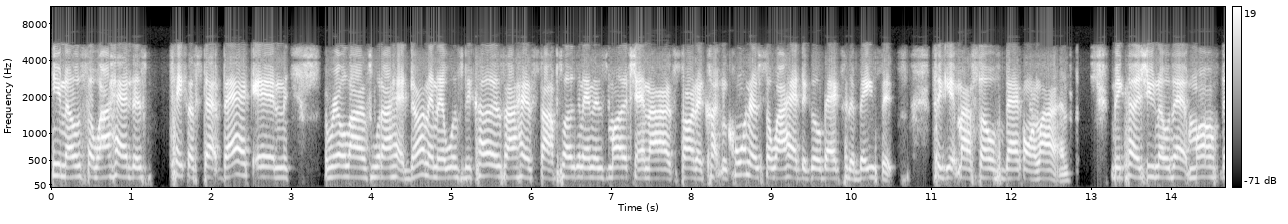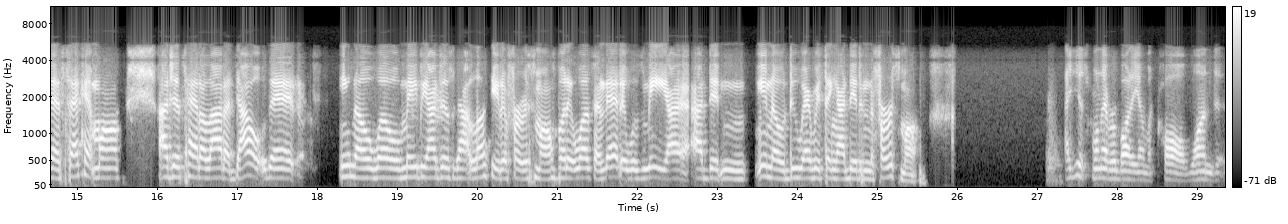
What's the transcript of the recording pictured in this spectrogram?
you know. So i had to take a step back and realize what I had done and it was because I had stopped plugging in as much and I started cutting corners so I had to go back to the basics to get myself back online. Because you know that month that second month I just had a lot of doubt that you know, well, maybe I just got lucky the first month, but it wasn't that. It was me. I I didn't, you know, do everything I did in the first month. I just want everybody on the call, one, to,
